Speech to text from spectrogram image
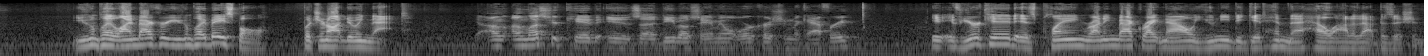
you can play linebacker, you can play baseball, but you're not doing that. Un- unless your kid is uh, Deebo Samuel or Christian McCaffrey. if, if your kid is playing running back right now, you need to get him the hell out of that position.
